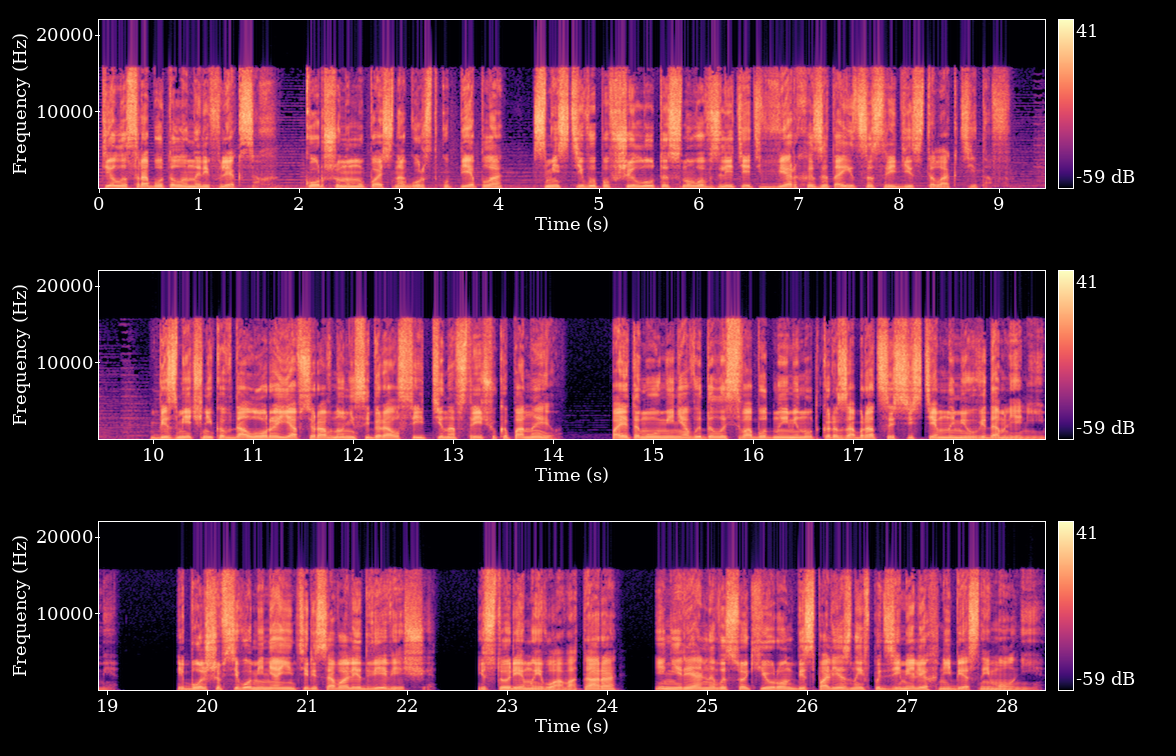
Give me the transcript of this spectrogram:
тело сработало на рефлексах. Коршуном упасть на горстку пепла, смести выпавший лут и снова взлететь вверх и затаиться среди сталактитов. Без мечников Долоры я все равно не собирался идти навстречу Капанею, поэтому у меня выдалась свободная минутка разобраться с системными уведомлениями. И больше всего меня интересовали две вещи. История моего аватара и нереально высокий урон, бесполезный в подземельях небесной молнии.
